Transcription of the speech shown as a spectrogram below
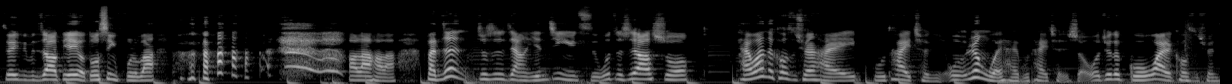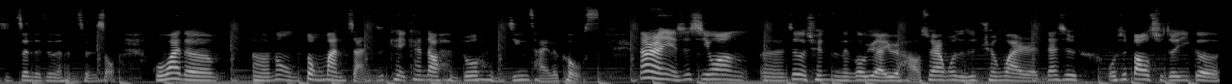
所以你们知道 D A 有多幸福了吧？好啦好啦，反正就是讲言尽于此。我只是要说，台湾的 cos 圈还不太成，我认为还不太成熟。我觉得国外的 cos 圈是真的真的很成熟。国外的呃那种动漫展是可以看到很多很精彩的 cos。当然也是希望，嗯，这个圈子能够越来越好。虽然我只是圈外人，但是我是保持着一个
